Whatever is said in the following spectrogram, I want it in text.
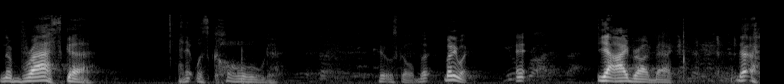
Nebraska. And it was cold. It was cold. But, but anyway. And, yeah, I brought it back.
